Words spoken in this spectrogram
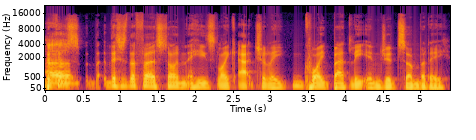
Because Um, this is the first time that he's like actually quite badly injured somebody,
